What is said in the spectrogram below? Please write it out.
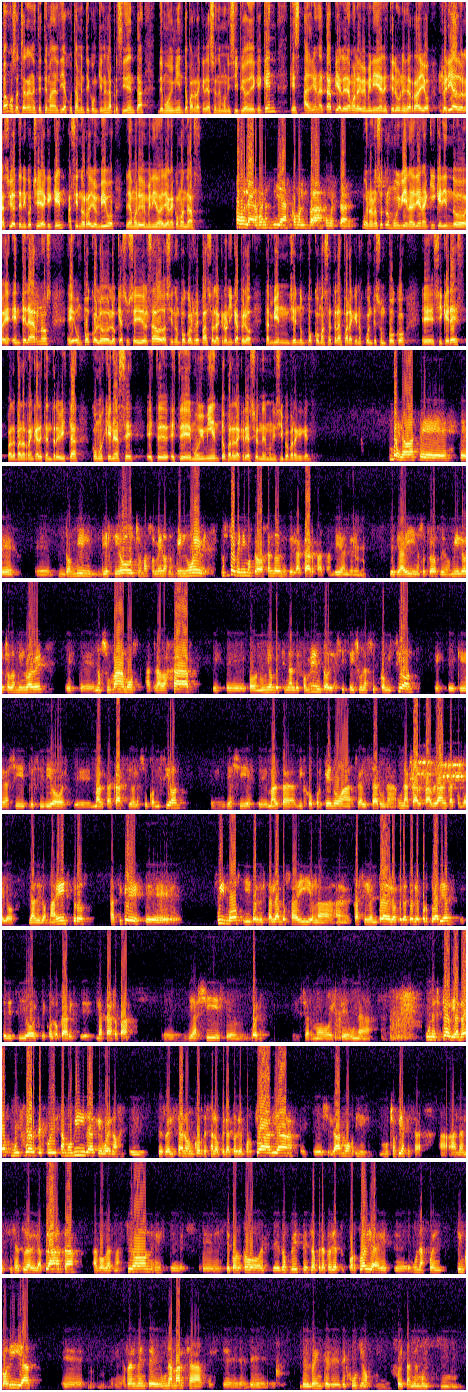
Vamos a charlar en este tema del día justamente con quien es la presidenta de Movimiento para la Creación del Municipio de Quequén, que es Adriana Tapia. Le damos la bienvenida en este lunes de radio, feriado en la ciudad de Necochea, Quequén, haciendo radio en vivo. Le damos la bienvenida, Adriana. ¿Cómo andás? Hola, buenos días, ¿cómo les va? ¿Cómo están? Bueno, nosotros muy bien, Adriana, aquí queriendo eh, enterarnos eh, un poco lo, que ha sucedido el sábado, haciendo un poco el repaso a la crónica, pero también yendo un poco más atrás para que nos cuentes un poco, eh, si querés, para, para arrancar esta entrevista, cómo es que nace este, este movimiento para la creación del municipio para Quequén. Bueno, hace este, 2018, eh, más o menos, 2009. Nosotros venimos trabajando desde la carpa también, desde ahí. Nosotros de 2008, 2009 este, nos sumamos a trabajar este, con Unión Vecinal de Fomento, de allí se hizo una subcomisión este, que allí presidió este, Marta Casio, la subcomisión. Eh, de allí este, Marta dijo, ¿por qué no realizar una, una carpa blanca como lo, la de los maestros? Así que este, fuimos y bueno, instalamos ahí en la, casi en la entrada de la operatoria portuaria, se decidió este, colocar este, la carpa. Eh, de allí se, bueno, eh, se armó este, una, una historia ¿no? muy fuerte, fue esa movida que bueno, este, se realizaron cortes a la operatoria portuaria, este, llegamos y muchos viajes a, a, la legislatura de La Plata, a gobernación, este, eh, se cortó este, dos veces la operatoria portuaria, este, una fue en cinco días, eh, eh, realmente una marcha este, de, del 20 de, junio fue también muy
